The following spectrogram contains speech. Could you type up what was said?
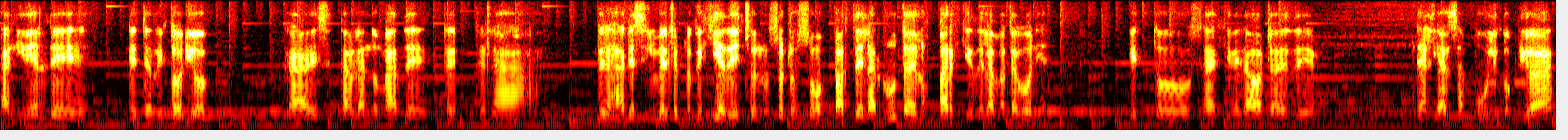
a nivel de, territorio cada vez se está hablando más de, de la de las áreas silvestres protegidas. De hecho, nosotros somos parte de la ruta de los parques de la Patagonia. Esto se ha generado a través de, alianzas público-privadas.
